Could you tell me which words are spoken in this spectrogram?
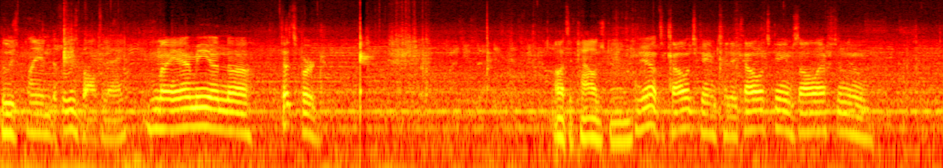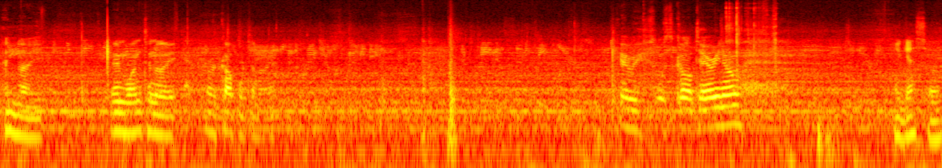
Who's playing the foosball today? Miami and uh, Pittsburgh. Oh, it's a college game. Yeah, it's a college game today. College games all afternoon. And night. And one tonight. Or a couple tonight. Okay, we supposed to call Terry now? I guess so.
